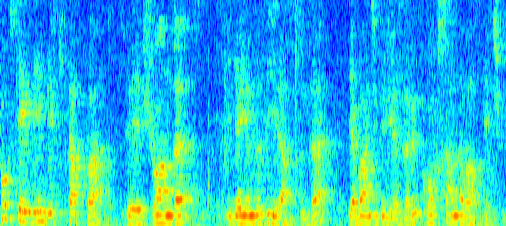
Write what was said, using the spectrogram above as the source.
çok sevdiğim bir kitap var. Ee, şu anda yayında değil aslında. Yabancı bir yazarın Korksan da vazgeçme.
